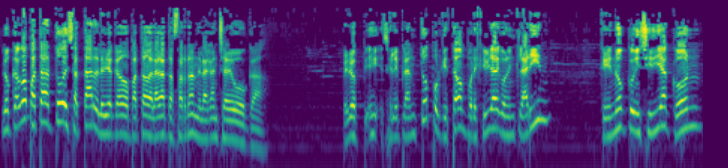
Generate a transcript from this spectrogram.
Lo cagó a patada toda esa tarde, le había cagado a patada a la gata Fernández en la cancha de Boca. Pero eh, se le plantó porque estaban por escribir algo en Clarín que no coincidía con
